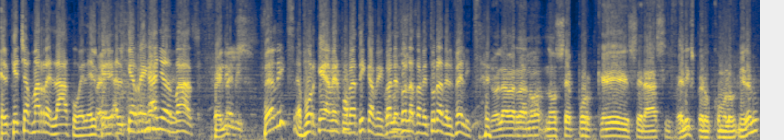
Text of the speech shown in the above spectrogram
El que echa más relajo, el, el que, el que regaña más. Félix. ¿Félix? ¿Por qué? A ver, pues, platícame, ¿cuáles son las aventuras del Félix? Yo la verdad no, no sé por qué será así Félix, pero como lo, míralo.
